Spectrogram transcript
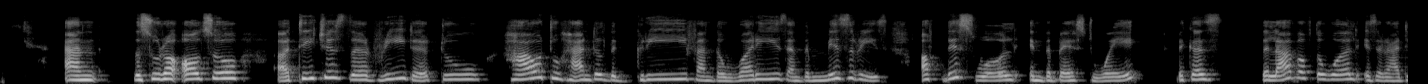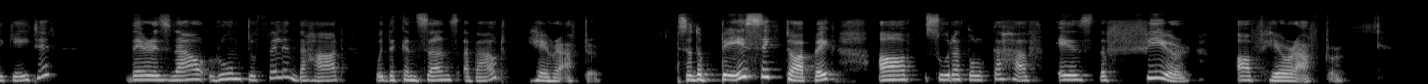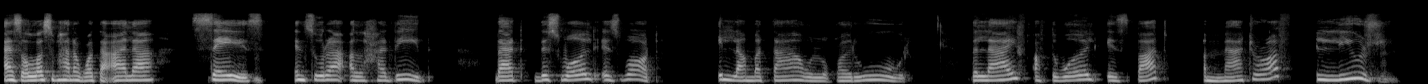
And the surah also uh, teaches the reader to how to handle the grief and the worries and the miseries of this world in the best way, because the love of the world is eradicated. There is now room to fill in the heart with the concerns about hereafter. So the basic topic of Surah Al-Kahf is the fear of hereafter. As Allah subhanahu wa ta'ala says in Surah Al-Hadid, that this world is what? Illa mata'ul gharur. The life of the world is but a matter of illusion.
